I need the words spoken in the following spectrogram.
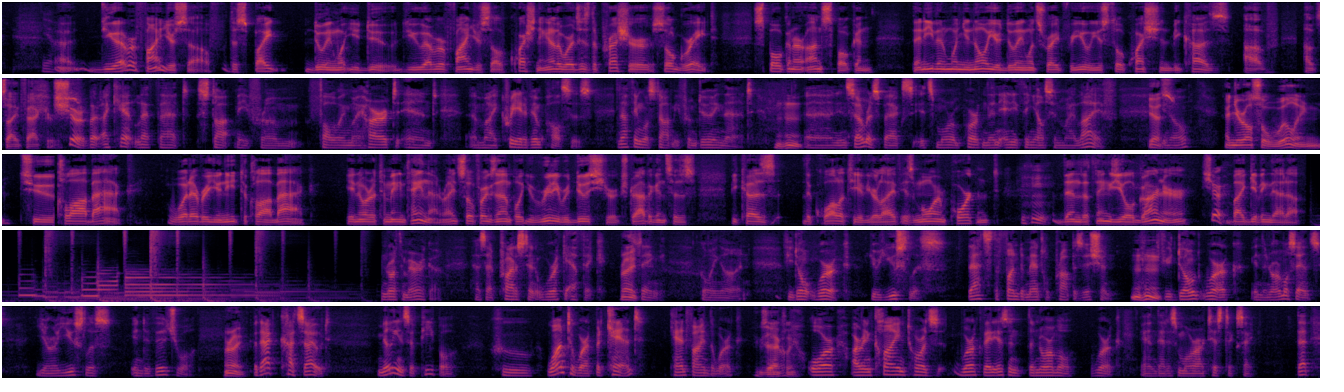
Yeah. Uh, do you ever find yourself, despite doing what you do, do you ever find yourself questioning? In other words, is the pressure so great, spoken or unspoken, then even when you know you're doing what's right for you, you still question because of outside factors? Sure, but I can't let that stop me from following my heart and uh, my creative impulses. Nothing will stop me from doing that. Mm-hmm. And in some respects, it's more important than anything else in my life. Yes. You know? And you're also willing to claw back whatever you need to claw back in order to maintain that, right? So, for example, you really reduce your extravagances because the quality of your life is more important mm-hmm. than the things you'll garner Sure. by giving that up. North America has that Protestant work ethic Right. thing going on. If you don't work, you're useless. That's the fundamental proposition. Mm-hmm. If you don't work in the normal sense, you're a useless individual. Right. But that cuts out millions of people who want to work but can't, can't find the work. you know, Exactly. or are inclined towards work that isn't the normal work and that is more artistic, say. That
